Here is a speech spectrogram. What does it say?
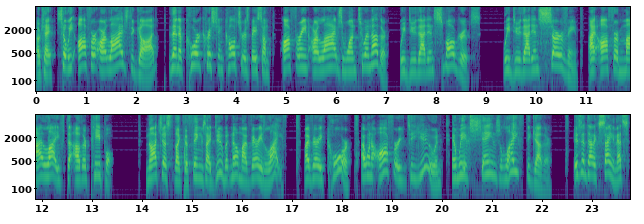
Okay, so we offer our lives to God. Then a core Christian culture is based on offering our lives one to another. We do that in small groups, we do that in serving. I offer my life to other people, not just like the things I do, but no, my very life my very core, I want to offer to you. And, and we exchange life together. Isn't that exciting? That's,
